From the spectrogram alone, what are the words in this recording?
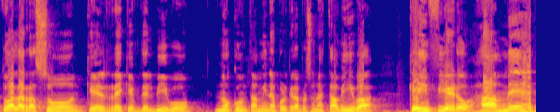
Toda la razón que el rekev del vivo no contamina porque la persona está viva. ¿Qué infiero? Hamet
